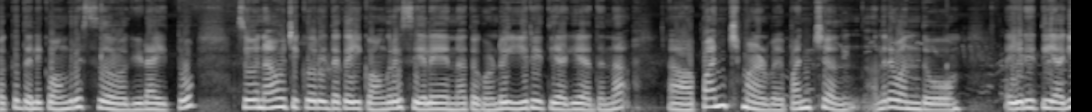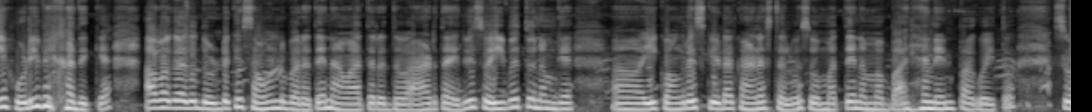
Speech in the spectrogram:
ಪಕ್ಕದಲ್ಲಿ ಕಾಂಗ್ರೆಸ್ ಗಿಡ ಇತ್ತು. ಸೊ ನಾವು ಚಿಕ್ಕವರಿದ್ದಾಗ ಈ ಕಾಂಗ್ರೆಸ್ ಎಲೆಯನ್ನು ತಗೊಂಡು ಈ ರೀತಿಯಾಗಿ ಅದನ್ನು ಪಂಚ್ ಮಾಡಬೇಕು ಪಂಚ್ ಅಂದರೆ ಒಂದು ಈ ರೀತಿಯಾಗಿ ಹೊಡಿಬೇಕು ಅದಕ್ಕೆ. ಆವಾಗ ಅದು ದೊಡ್ಡಕ್ಕೆ ಸೌಂಡ್ ಬರುತ್ತೆ. ನಾವು ಆ ಥರದ್ದು ಆಡ್ತಾ ಇದ್ವಿ. ಸೊ ಇವತ್ತು ನಮಗೆ ಈ ಕಾಂಗ್ರೆಸ್ ಗಿಡ ಕಾಣಿಸ್ತಲ್ವ? ಸೊ ಮತ್ತೆ ನಮ್ಮ ಬಾಲ್ಯ ನೆನಪಾಗೋಯ್ತು. ಸೊ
